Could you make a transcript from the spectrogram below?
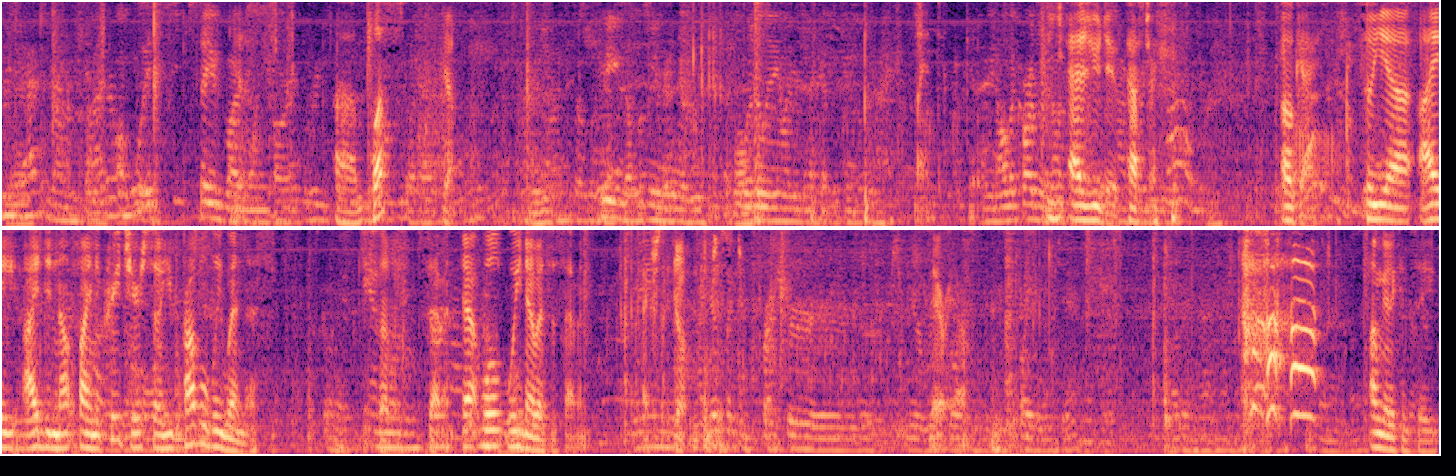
it's kind of. Oh, it's saved by Yes. one card. Um, plus. Yeah. That's literally the only reason I kept this in. Land. I mean, all the cards are. Y- Not As you do. Pass turn. Okay. So yeah, I I did not find a creature, so you probably win this. Seven. Seven. Yeah. Well, we know it's a seven. Actually. Go. I guess I can pressure. There we go. resources and play the enchantment, but other than that, I'm gonna concede.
